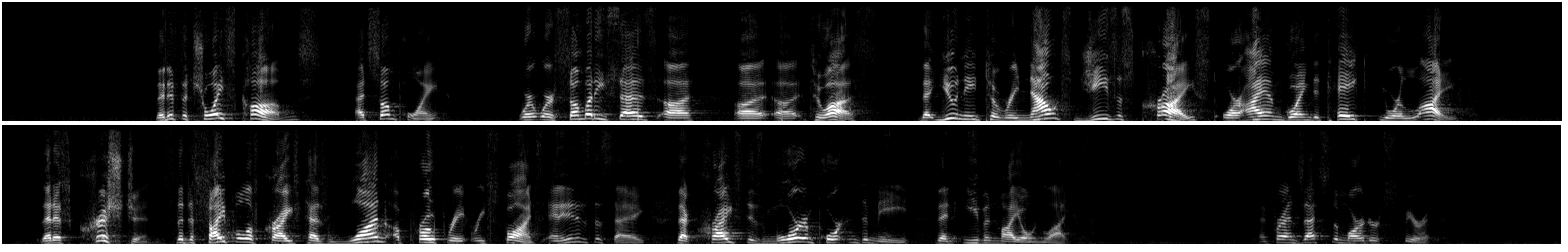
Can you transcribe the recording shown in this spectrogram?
That if the choice comes at some point where, where somebody says uh, uh, uh, to us that you need to renounce Jesus Christ or I am going to take your life, that as Christians, the disciple of Christ has one appropriate response, and it is to say that Christ is more important to me than even my own life. And friends, that's the martyr spirit.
